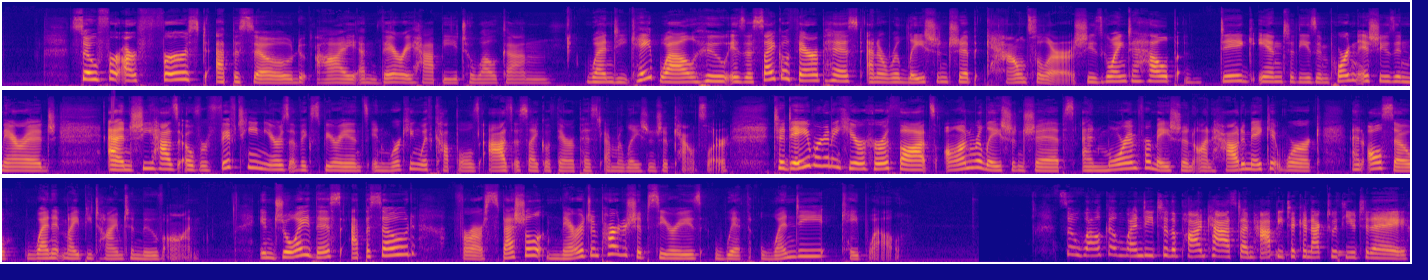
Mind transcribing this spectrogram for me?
So, for our first episode, I am very happy to welcome Wendy Capewell, who is a psychotherapist and a relationship counselor. She's going to help dig into these important issues in marriage, and she has over 15 years of experience in working with couples as a psychotherapist and relationship counselor. Today, we're going to hear her thoughts on relationships and more information on how to make it work and also when it might be time to move on. Enjoy this episode for our special marriage and partnership series with Wendy Capewell. So, welcome, Wendy, to the podcast. I'm happy to connect with you today.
